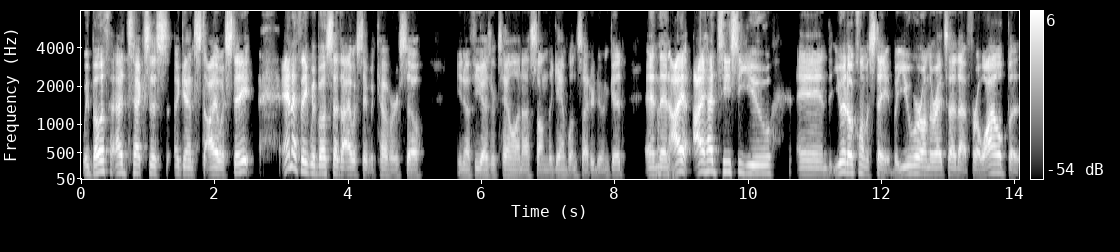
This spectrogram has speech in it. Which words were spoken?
we both had Texas against Iowa State, and I think we both said that Iowa State would cover. So, you know, if you guys are tailing us on the gambling side, you're doing good. And then I, I had TCU, and you had Oklahoma State, but you were on the right side of that for a while. But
